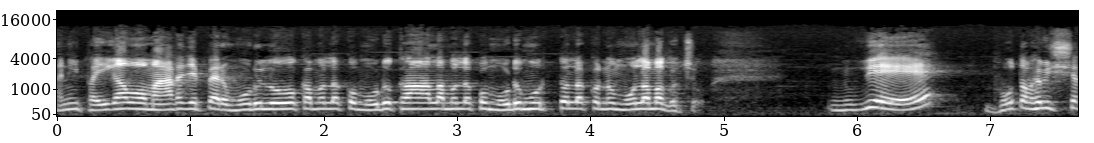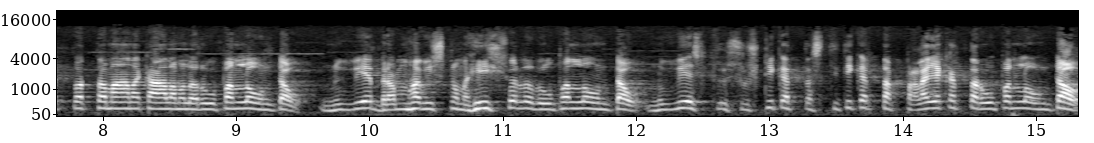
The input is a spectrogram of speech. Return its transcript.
అని పైగా ఓ మాట చెప్పారు. మూడు లోకములకు మూడు కాలములకు మూడు మూర్తులకు మూలమగుచు నువ్వే భూత భవిష్యత్ వర్తమాన కాలముల రూపంలో ఉంటావు. నువ్వే బ్రహ్మ విష్ణు మహేశ్వరుల రూపంలో ఉంటావు. నువ్వే సృష్టికర్త స్థితికర్త ప్రళయకర్త రూపంలో ఉంటావు.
